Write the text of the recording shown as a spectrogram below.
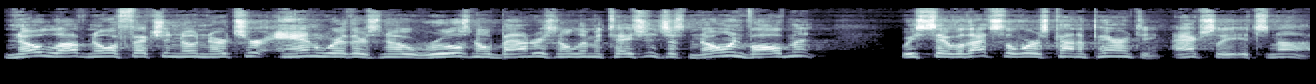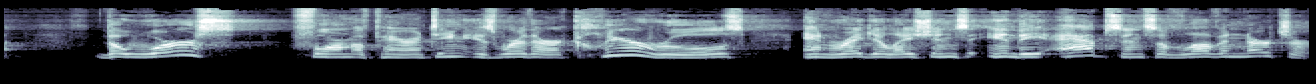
no love, no affection, no nurture, and where there's no rules, no boundaries, no limitations, just no involvement, we say, well, that's the worst kind of parenting. Actually, it's not. The worst form of parenting is where there are clear rules and regulations in the absence of love and nurture.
